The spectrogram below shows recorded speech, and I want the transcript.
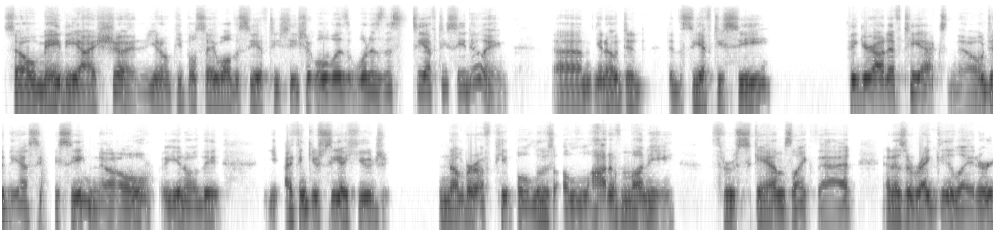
So maybe I should. You know, people say, well, the CFTC should. Well, what, is the CFTC doing? Um, you know, did did the CFTC figure out FTX? No. Did the SEC? No. You know, the I think you see a huge number of people lose a lot of money through scams like that. And as a regulator,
